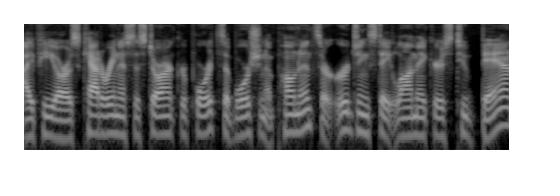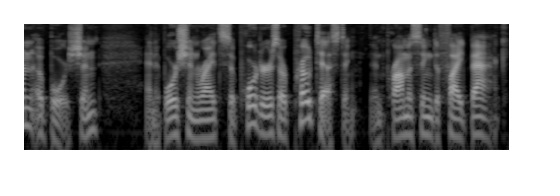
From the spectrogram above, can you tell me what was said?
IPR's Katarina Sostaric reports abortion opponents are urging state lawmakers to ban abortion, and abortion rights supporters are protesting and promising to fight back.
